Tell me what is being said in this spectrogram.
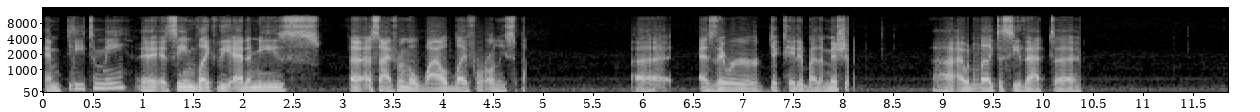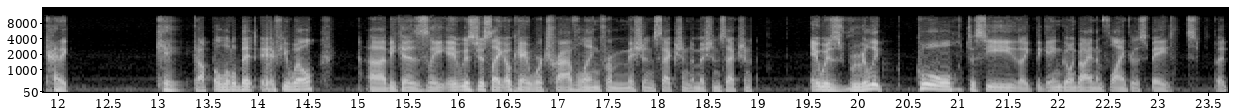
empty to me. It, it seemed like the enemies, uh, aside from the wildlife, were only sp- uh, as they were dictated by the mission. I would like to see that kind of kick up a little bit, if you will, uh, because it was just like, okay, we're traveling from mission section to mission section. It was really cool to see like the game going by and them flying through the space, but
